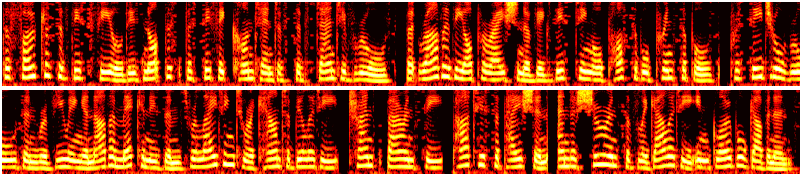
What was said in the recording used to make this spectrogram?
The focus of this field is not the specific content of substantive rules, but rather the operation of existing or possible principles, procedural rules and reviewing and other mechanisms relating to accountability, transparency, participation, and assurance of legality in global governance.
